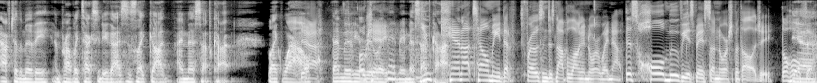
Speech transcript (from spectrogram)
after the movie, and probably texted you guys, is like, God, I miss Epcot. Like, wow, Yeah. that movie Okay, really made me miss up. you Epcot. cannot tell me that Frozen does not belong in Norway now. This whole movie is based on Norse mythology. The whole yeah,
